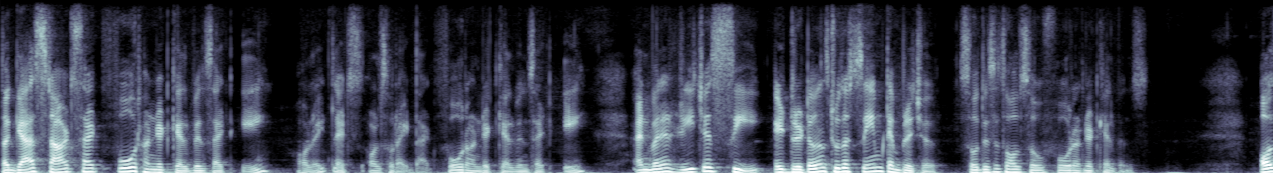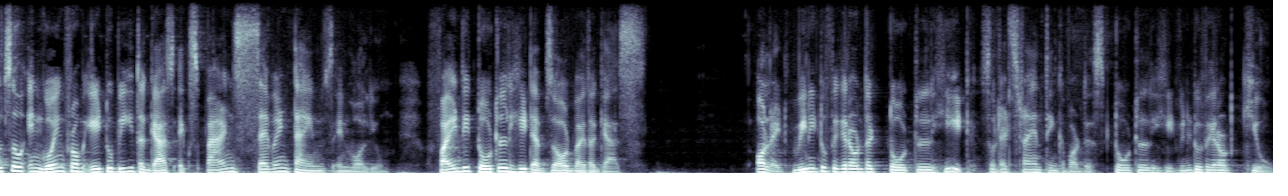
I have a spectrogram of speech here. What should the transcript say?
The gas starts at 400 kelvins at A. Alright, let's also write that 400 kelvins at A. And when it reaches C, it returns to the same temperature. So this is also 400 kelvins. Also in going from A to B, the gas expands 7 times in volume. Find the total heat absorbed by the gas. Alright, we need to figure out the total heat. So let's try and think about this. Total heat. We need to figure out Q.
